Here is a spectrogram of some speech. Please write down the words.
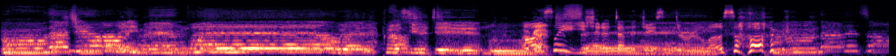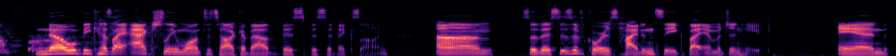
Oh, that you only meant well, well, cause you did. Okay. Honestly, you should have done the Jason Derulo song. That it's all for No, because I actually want to talk about this specific song. Um, so this is of course Hide and Seek by Imogen Heap. And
